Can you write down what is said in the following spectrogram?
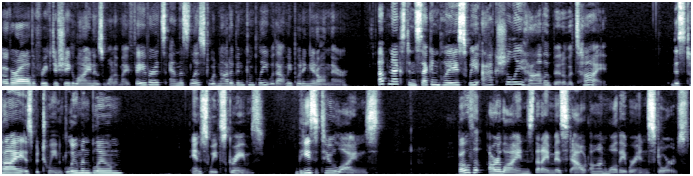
overall, the Freak du Chic line is one of my favorites, and this list would not have been complete without me putting it on there. Up next in second place, we actually have a bit of a tie. This tie is between Gloom and Bloom and Sweet Screams. These two lines. Both are lines that I missed out on while they were in stores.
